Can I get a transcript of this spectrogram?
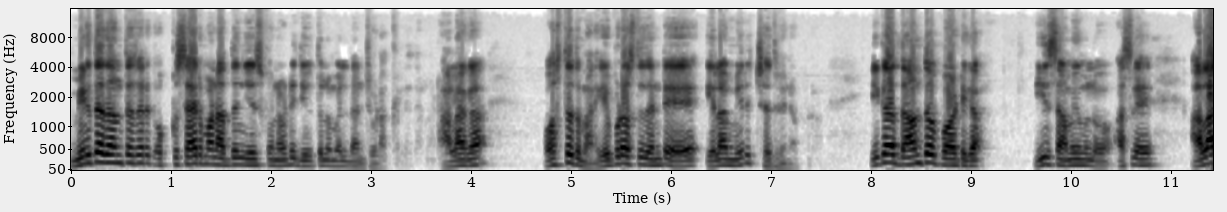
మిగతాదంతా సరికి ఒక్కసారి మనం అర్థం చేసుకున్నప్పుడు జీవితంలో మళ్ళీ దాన్ని చూడక్కర్లేదు అనమాట అలాగా వస్తుంది మనకి. ఎప్పుడు వస్తుంది అంటే ఇలా మీరు చదివినప్పుడు. ఇక దాంతో పాటుగా ఈ సమయంలో అసలే అలా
